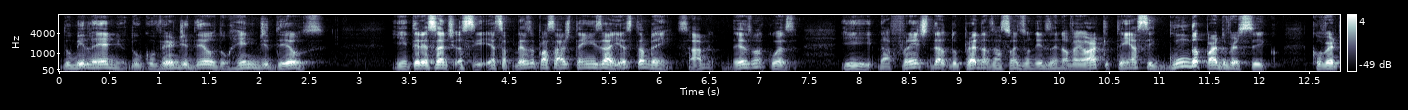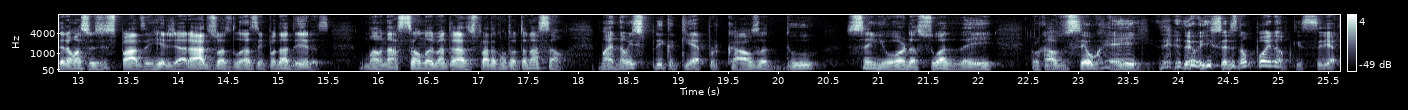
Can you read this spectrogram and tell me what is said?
Do milênio, do governo de Deus, do reino de Deus. E é interessante, assim, essa mesma passagem tem em Isaías também, sabe? Mesma coisa. E na frente do prédio das Nações Unidas em Nova York tem a segunda parte do versículo. Converterão as suas espadas em rede de arado, suas lanças em podadeiras. Uma nação não levantará a espada contra outra nação. Mas não explica que é por causa do Senhor, da sua lei, por causa do seu rei. Entendeu? Isso eles não põem, não, porque seria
